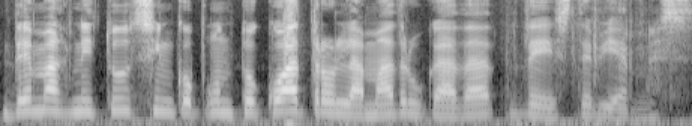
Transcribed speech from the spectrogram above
de magnitud 5.4 la madrugada de este viernes.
